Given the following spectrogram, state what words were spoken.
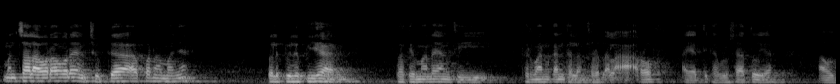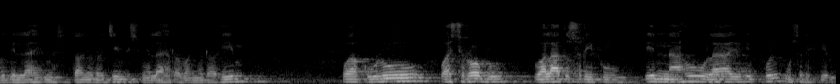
mencela orang-orang yang juga apa namanya berlebih-lebihan bagaimana yang difirmankan dalam surat Al-A'raf ayat 31 ya. A'udzubillahi minasyaitonirrajim. Bismillahirrahmanirrahim. Wa kulu washrabu wa innahu la yuhibbul musrifin.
